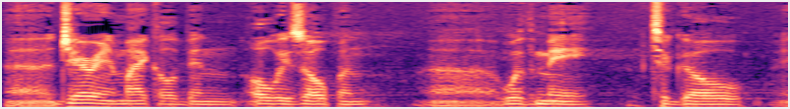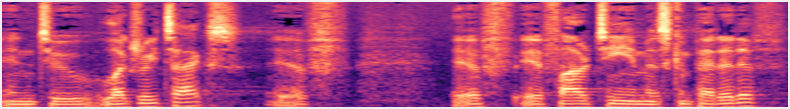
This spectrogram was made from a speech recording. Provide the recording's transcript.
uh, Jerry and Michael have been always open uh, with me to go into luxury tax if if if our team is competitive.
